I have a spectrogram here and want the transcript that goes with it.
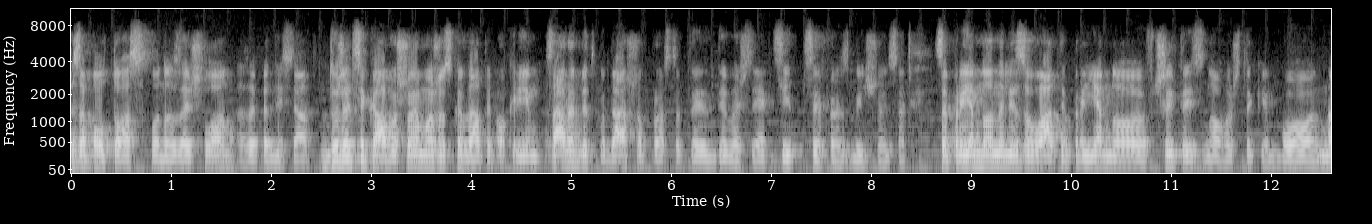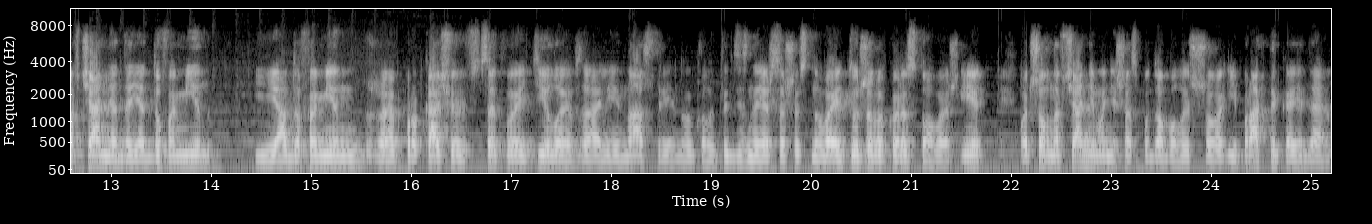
за полтос воно зайшло за 50. Дуже цікаво, що я можу сказати, окрім заробітку, да, що просто ти дивишся, як ці цифри збільшуються. Це приємно аналізувати, приємно вчитись знову ж таки, бо навчання дає дофамін. І а дофамін вже прокачує все твоє тіло і взагалі і настрій. Ну коли ти дізнаєшся щось нове, і тут же використовуєш. І от що в навчанні мені ще сподобалось, що і практика йде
